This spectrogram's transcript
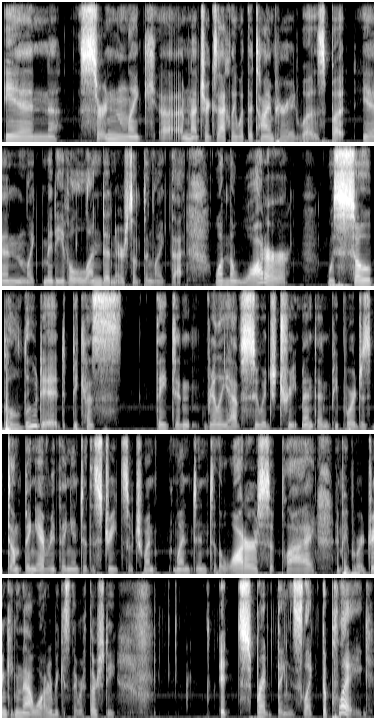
in certain, like, uh, I'm not sure exactly what the time period was, but in like medieval London or something like that, when the water was so polluted because they didn't really have sewage treatment and people were just dumping everything into the streets which went went into the water supply and people were drinking that water because they were thirsty it spread things like the plague.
